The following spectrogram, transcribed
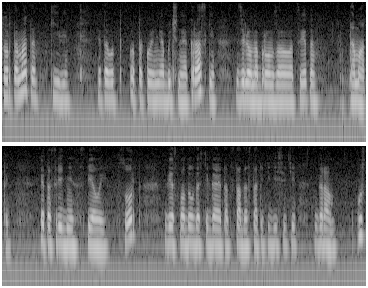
Сорт томата киви. Это вот, вот такой необычной окраски зелено-бронзового цвета томаты. Это среднеспелый сорт. Вес плодов достигает от 100 до 150 грамм. Куст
